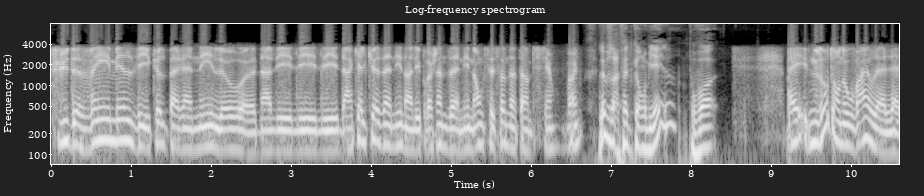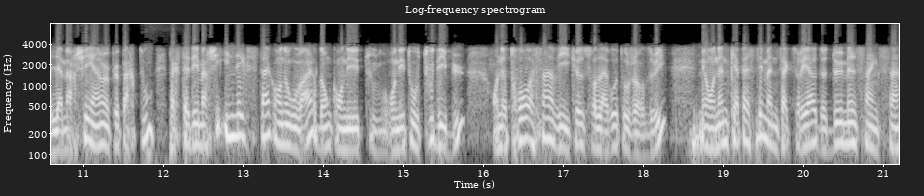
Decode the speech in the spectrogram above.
plus de 20 000 véhicules par année là, euh, dans les, les, dans quelques années, dans les prochaines années. Donc, c'est ça notre ambition. Là, vous en faites combien là, pour voir? Ben, nous autres, on a ouvert le, marché hein, un peu partout. Fait que c'était des marchés inexistants qu'on a ouverts, donc on est tout, on est au tout début. On a 300 véhicules sur la route aujourd'hui, mais on a une capacité manufacturière de 2500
